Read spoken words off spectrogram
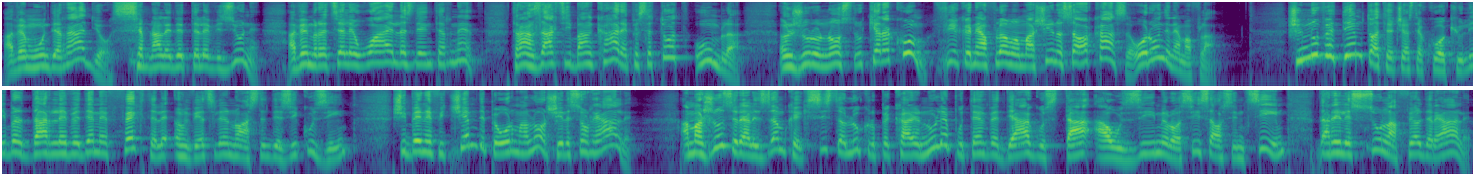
avem unde radio, semnale de televiziune, avem rețele wireless de internet, tranzacții bancare, peste tot umblă în jurul nostru chiar acum, fie că ne aflăm în mașină sau acasă, oriunde ne-am aflat. Și nu vedem toate acestea cu ochiul liber, dar le vedem efectele în viețile noastre de zi cu zi și beneficiem de pe urma lor și ele sunt reale. Am ajuns să realizăm că există lucruri pe care nu le putem vedea, gusta, auzi, mirosi sau simți, dar ele sunt la fel de reale.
